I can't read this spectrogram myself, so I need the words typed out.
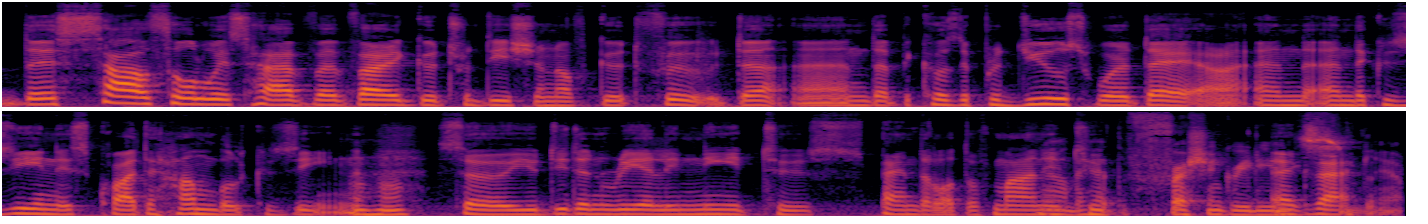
the South always have a very good tradition of good food, uh, and uh, because the produce were there, and and the cuisine is quite a humble cuisine, Mm-hmm. so you didn't really need to spend a lot of money they to had the fresh ingredients Exactly. yeah.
